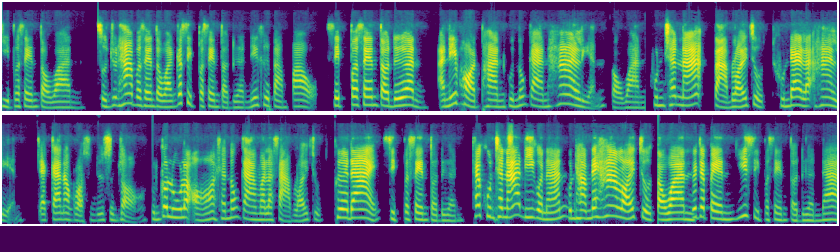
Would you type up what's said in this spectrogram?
กี่เปอร์เซ็นต์ต่อวัน 0.5%ต่อวันก็ 10%ต่อเดือนนี่คือตามเป้า 10%ต่อเดือน อันนี้พอร์ตพันคุณต้องการ 5 เหรียญต่อวัน คุณชนะ 300 จุด คุณได้ละ 5 เหรียญ จากการออกหลอด0.02คุณก็รู้แล้ว อ๋อ ฉันต้องการวันละ 300 จุด เพื่อได้ 10%ต่อเดือน ถ้าคุณชนะดีกว่านั้น คุณทำได้ 500 จุดต่อวันก็จะเป็น 20%ต่อเดือนได้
